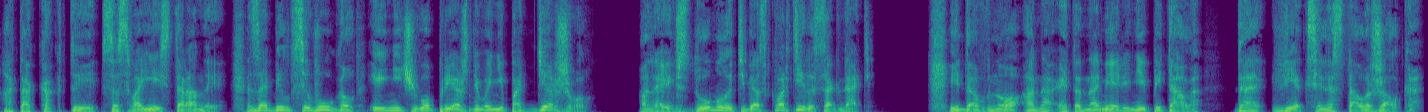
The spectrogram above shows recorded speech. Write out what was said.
А так как ты со своей стороны забился в угол и ничего прежнего не поддерживал, она и вздумала тебя с квартиры согнать. И давно она это намерение питала — да векселя стало жалко.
